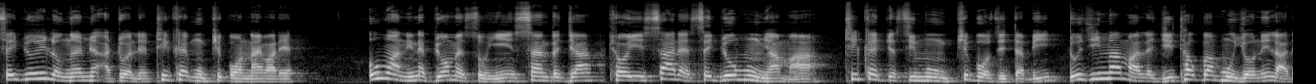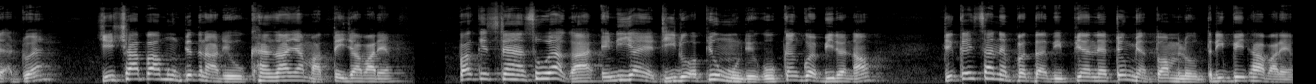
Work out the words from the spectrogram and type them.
စိတ်ပြိုးရေးလုပ်ငန်းများအတွက်လည်းထိခိုက်မှုဖြစ်ပေါ်နိုင်ပါတယ်။ဥပမာအနေနဲ့ပြောမယ်ဆိုရင်စံတကြားဖြော်ရည်စတဲ့စိတ်ပြိုးမှုများမှာထိခိုက်ပျက်စီးမှုဖြစ်ပေါ်စေတတ်ပြီးလူကြီးများမှာလည်းရေထောက်ပံ့မှုညော်နေလာတဲ့အတွက်ရေရှားပါမှုပြဿနာတွေကိုခံစားရမှာသိကြပါတယ်။ပါကစ္စတန်အစိုးရကအိန္ဒိယရဲ့ဒီလိုအပြုတ်မှုတွေကိုကန့်ကွက်ပြီးတဲ့နောက် ဒီကိစ္စနဲ့ပတ်သက်ပြီးပြန်လည်တုံ့ပြန်သွားမလို့တတိပေးထားပါတယ်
